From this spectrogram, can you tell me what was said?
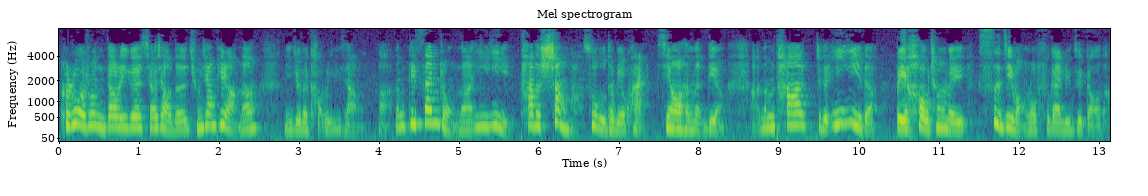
可如果说你到了一个小小的穷乡僻壤呢，你就得考虑一下了啊。那么第三种呢，EE 它的上网速度特别快，信号很稳定啊。那么它这个 EE 的被号称为 4G 网络覆盖率最高的。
